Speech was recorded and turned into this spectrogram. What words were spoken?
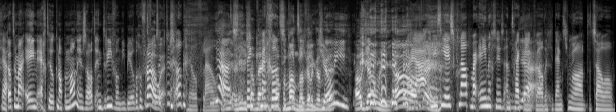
ja. dat er maar één echt heel knappe man in zat. En drie van die beeldige vrouwen. Dat dus ook heel flauw. ja, en wie is dan mijn grootste man? Dat wil ik dan Joey. Oh, Joey. Oh, nou ja, en die is niet eens knap, maar enigszins aantrekkelijk wel. Dat je denkt, dat zou wel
